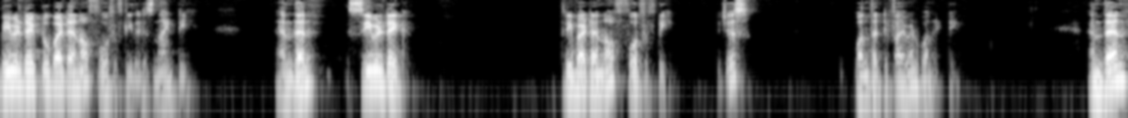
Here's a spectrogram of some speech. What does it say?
b will take 2 by 10 of 450 that is 90 and then c will take 3 by 10 of 450 which is 135 and 180 and then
